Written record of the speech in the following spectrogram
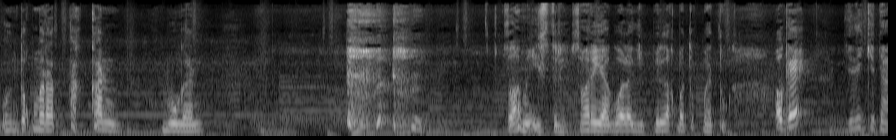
untuk meretakkan hubungan suami istri. Sorry ya, gue lagi pilek batuk-batuk. Oke, jadi kita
